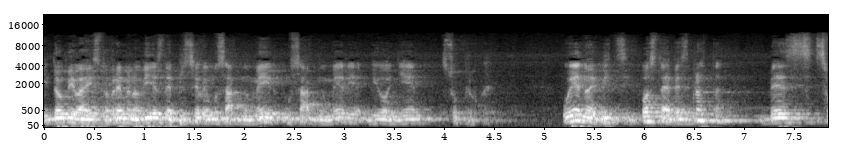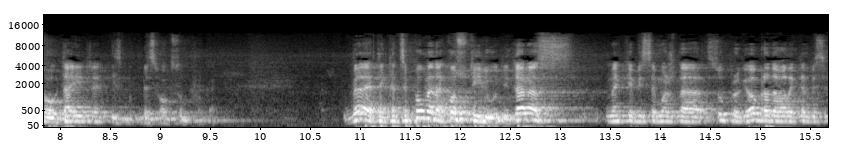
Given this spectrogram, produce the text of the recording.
I dobila je istovremeno vijest da je preselio Musab ibn Umeir, Musab ibn Umeir je bio njen suprug. U jednoj bitci ostaje bez brata, bez svog dajđe i bez svog supruga. Gledajte, kad se pogleda ko su ti ljudi, danas neke bi se možda supruge obradovali kad bi se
